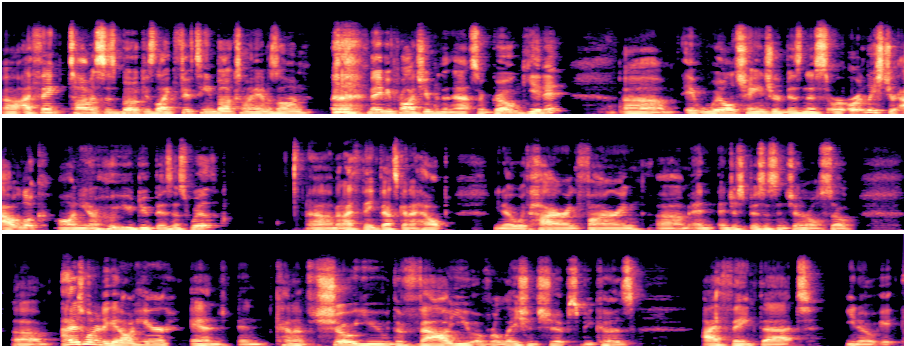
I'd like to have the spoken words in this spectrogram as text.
uh, I think Thomas's book is like 15 bucks on Amazon, maybe probably cheaper than that. So go get it. Um, it will change your business or, or at least your outlook on you know who you do business with, um, and I think that's going to help you know with hiring, firing, um, and and just business in general. So um, I just wanted to get on here and and kind of show you the value of relationships because I think that you know it,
